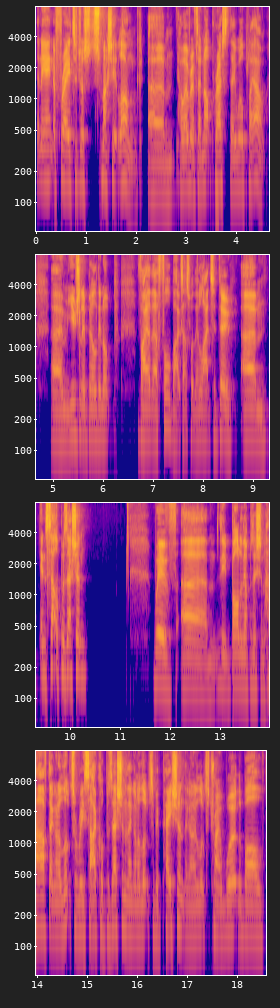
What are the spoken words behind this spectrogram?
Then he ain't afraid to just smash it long. Um, however, if they're not pressed, they will play out. Um, usually building up via their fullbacks. That's what they like to do. in settled possession, with um, the ball in the opposition half. They're going to look to recycle possession. They're going to look to be patient. They're going to look to try and work the ball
